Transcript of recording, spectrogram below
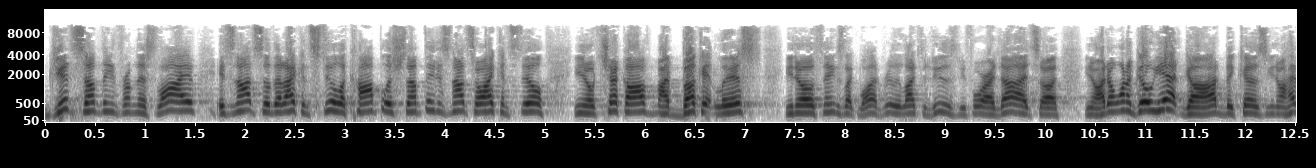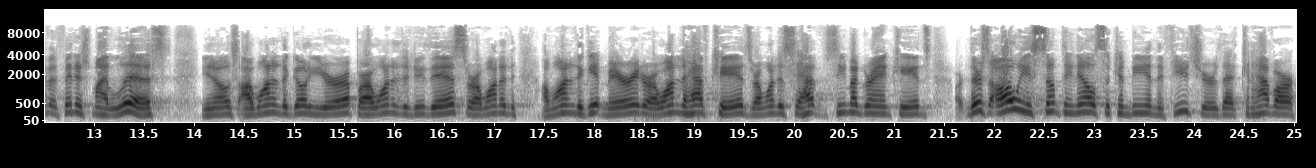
get something from this life. It's not so that I can still accomplish something. It's not so I can still, you know, check off my bucket list, you know, things like, well, I'd really like to do this before I died. So, I, you know, I don't want to go yet, God, because, you know, I haven't finished my list. You know, so I wanted to go to Europe or I wanted to do this or I wanted, I wanted to get married or I wanted to have kids or I wanted to have, see my grandkids. There's always something else that can be in the future that can have our,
